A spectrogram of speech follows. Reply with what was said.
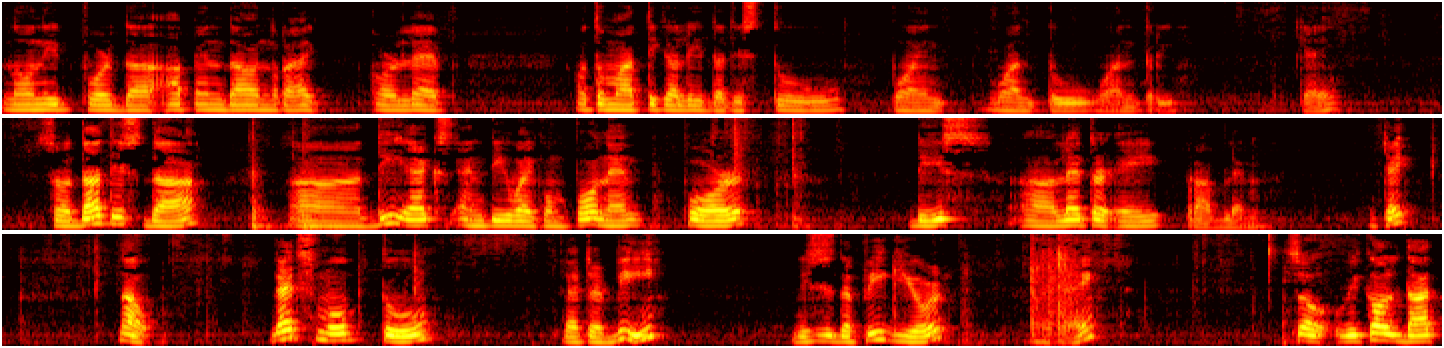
no need for the up and down right or left automatically that is 2.1213 okay? So that is the uh, dx and dy component for this uh, letter A problem. Okay? Now let's move to letter B. This is the figure. Okay? So we call that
